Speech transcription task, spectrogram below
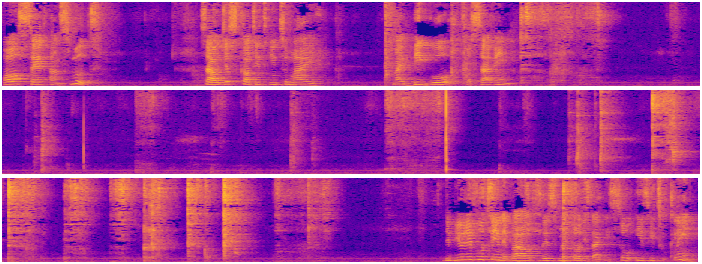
all set and smooth. So I'll just cut it into my, my big bowl for serving. The beautiful thing about this method is that it's so easy to clean.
